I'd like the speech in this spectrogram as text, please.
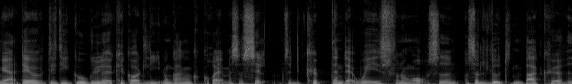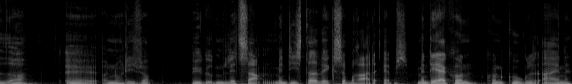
Ja, det er jo det, de Google øh, kan godt lide nogle gange at konkurrere med sig selv. Så de købte den der Waze for nogle år siden, og så lod de den bare køre videre. Øh, og nu har de så bygget dem lidt sammen, men de er stadigvæk separate apps. Men det er kun, kun Googles egne.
